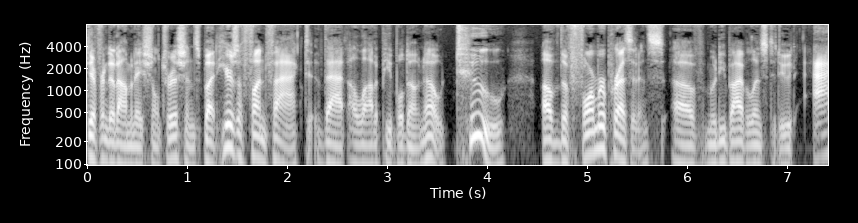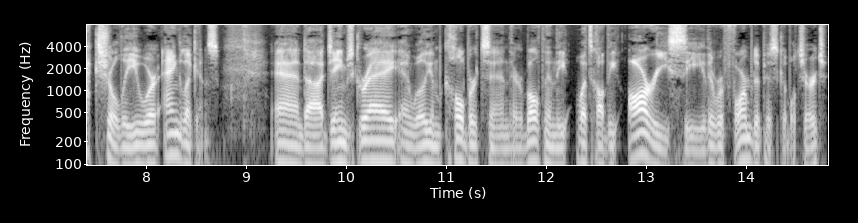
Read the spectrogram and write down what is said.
different denominational traditions. But here's a fun fact that a lot of people don't know: two of the former presidents of Moody Bible Institute actually were Anglicans, and uh, James Gray and William Culbertson. They're both in the what's called the REC, the Reformed Episcopal Church.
